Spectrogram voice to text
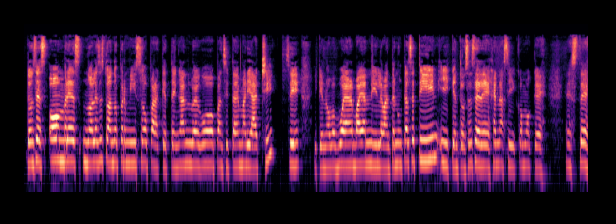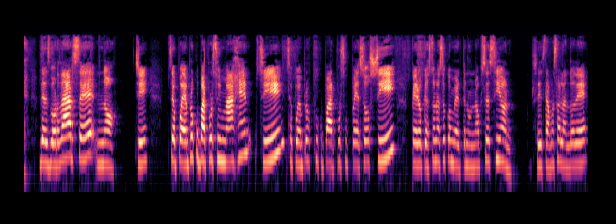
Entonces, hombres, no les estoy dando permiso para que tengan luego pancita de mariachi, ¿sí? Y que no vayan, ni levanten un calcetín y que entonces se dejen así como que, este, desbordarse, no, ¿sí? Se pueden preocupar por su imagen, sí, se pueden preocupar por su peso, sí, pero que esto no se convierta en una obsesión. Sí, estamos hablando de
